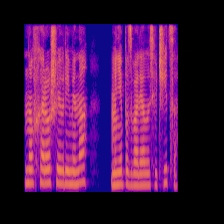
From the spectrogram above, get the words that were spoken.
Но в хорошие времена мне позволялось учиться,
